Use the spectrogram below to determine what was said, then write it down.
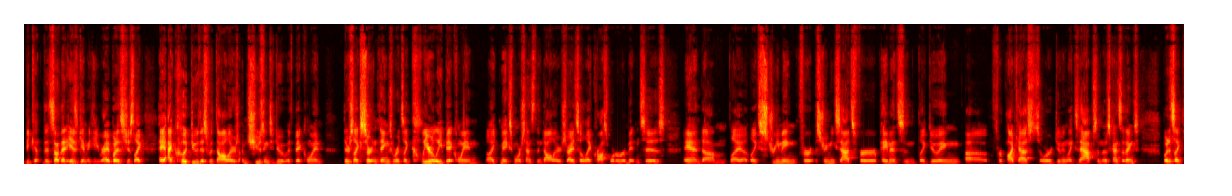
because it's not that it is gimmicky, right? But it's just like, hey, I could do this with dollars. I'm choosing to do it with Bitcoin. There's like certain things where it's like clearly Bitcoin like makes more sense than dollars, right? So like cross border remittances and um, like like streaming for streaming sats for payments and like doing uh, for podcasts or doing like Zaps and those kinds of things. But it's like,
